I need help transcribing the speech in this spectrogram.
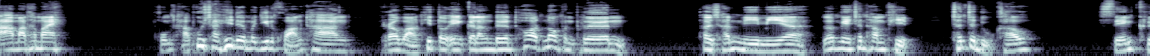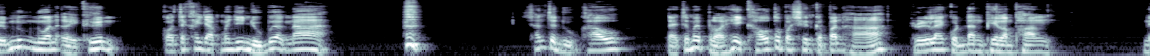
ตามมาทำไม ผมถามผู้ชายที่เดินมายืนขวางทาง ระหว่างที่ตัวเองกำลังเดินทอดน่องเพลินๆ ถ้าฉันมีเมียแล้วเมียฉันทำผิด ฉันจะดุเขา เสียงขรึมนุ่มนวลเอ่ยขึ้น ก่อนจะขยับมายืนอยู่เบื้องหน้าฮฉันจะดุเขา แต่จะไม่ปล่อยให้เขาต้องเผชิญกับปัญหา หรือแรงกดดันเพียงลำพังใน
